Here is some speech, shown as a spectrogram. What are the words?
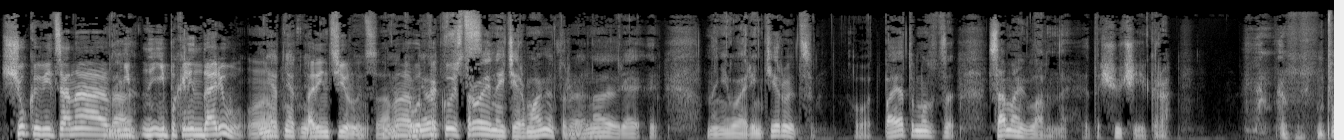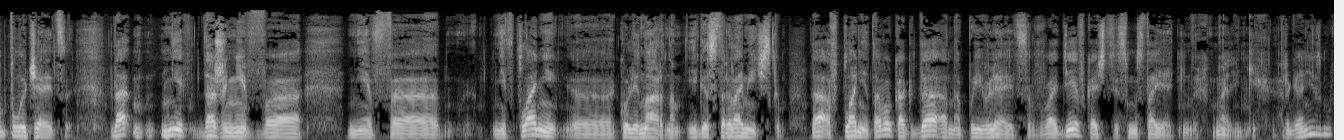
Щука ведь она да. не, не по календарю э, нет, нет, нет. ориентируется. Она нет, вот у такой встроенный термометр, она на него ориентируется. Вот. Поэтому самое главное это щучья икра. получается. Да, не, даже не в, не в не в плане э, кулинарном и гастрономическом, да, а в плане того, когда она появляется в воде в качестве самостоятельных маленьких организмов.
